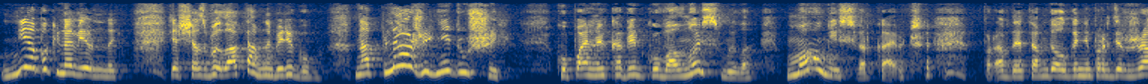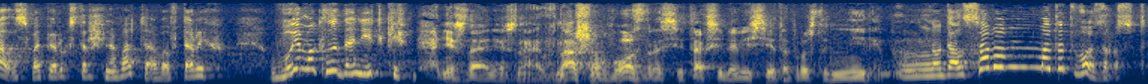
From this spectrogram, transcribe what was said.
Необыкновенный. Я сейчас была там, на берегу. На пляже ни души. Купальную кабинку волной смыло. Молнии сверкают. Правда, я там долго не продержалась. Во-первых, страшновато, а во-вторых, вымокла до нитки. Не знаю, не знаю. В нашем возрасте так себя вести, это просто нелепо. Ну, дался вам этот возраст.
